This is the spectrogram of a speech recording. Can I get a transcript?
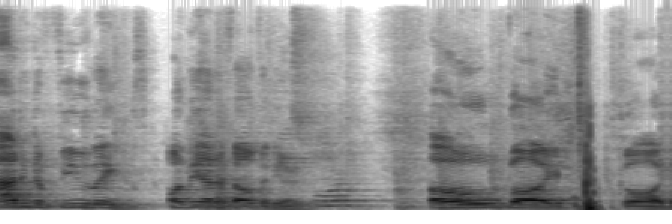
adding a few links on the NFL video. Oh my god.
